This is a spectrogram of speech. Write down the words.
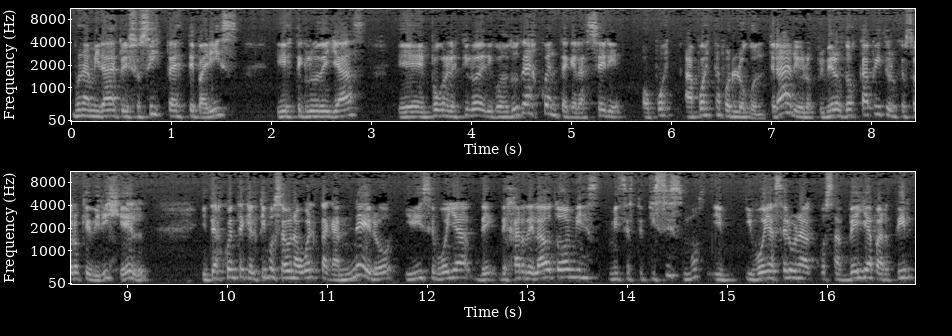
una mirada preciosista de este París y de este club de jazz, eh, un poco en el estilo de y cuando tú te das cuenta que la serie apuesta por lo contrario, los primeros dos capítulos que son los que dirige él, y te das cuenta que el tipo se da una vuelta carnero y dice voy a dejar de lado todos mis, mis esteticismos y, y, voy a hacer una cosa bella a partir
